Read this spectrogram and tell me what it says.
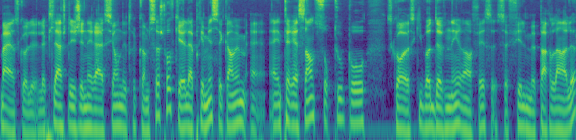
ben, en tout cas, le, clash des générations, des trucs comme ça. Je trouve que la prémisse est quand même intéressante, surtout pour ce, ce qui va devenir, en fait, ce, film parlant-là.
